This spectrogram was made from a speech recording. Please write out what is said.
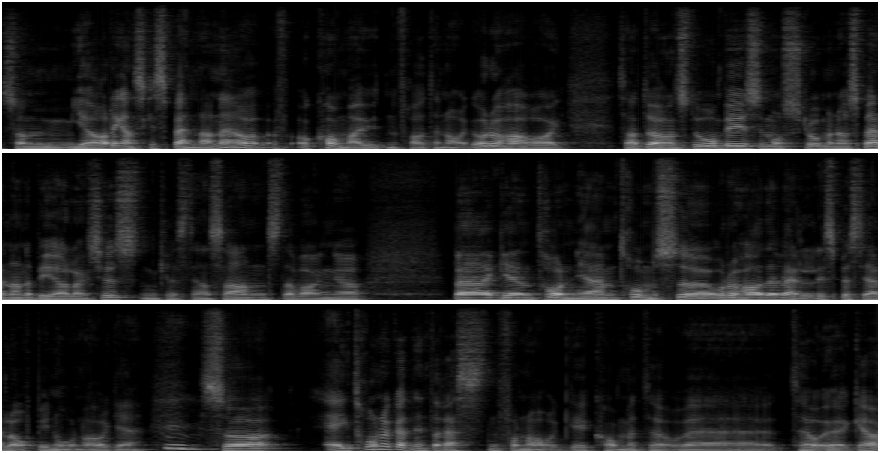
Som gjør det ganske spennende å, å komme utenfra til Norge. Og du har òg du har en stor by som Oslo, men det er spennende byer langs kysten. Kristiansand, Stavanger. Bergen, Trondheim, Tromsø, og du har det veldig spesielle oppe i Nord-Norge. Så jeg tror nok at interessen for Norge kommer til å, til å øke.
